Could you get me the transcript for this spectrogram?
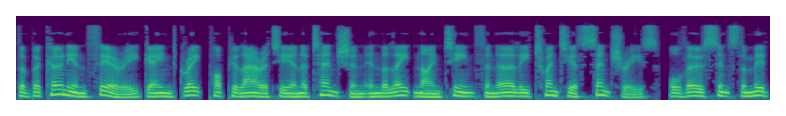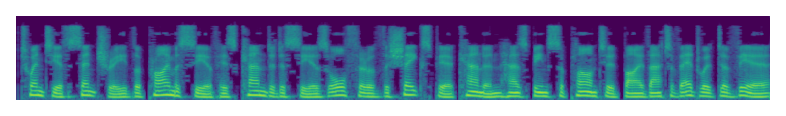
The Baconian theory gained great popularity and attention in the late 19th and early 20th centuries, although since the mid-20th century the primacy of his candidacy as author of the Shakespeare canon has been supplanted by that of Edward de Vere,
